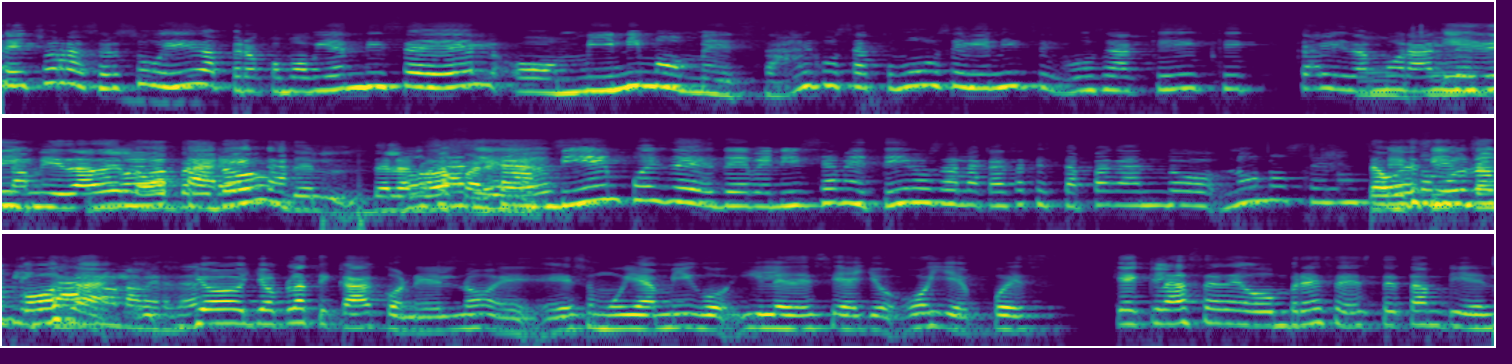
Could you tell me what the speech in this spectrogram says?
derecho a rehacer su vida, pero como bien dice él, o mínimo me salgo, o sea, ¿cómo se viene y se, o sea, qué, qué calidad Ujú. moral Y de dignidad del hombre? ¿no? De la o nueva sea, pareja. también pues de, de venirse a meter, o sea, la casa que está pagando, no, no sé, no Te sé voy a decir una cosa. la. Yo, yo platicaba con él, ¿no? E- Es muy amigo y le decía yo, oye, pues, ¿qué clase de hombre es este también?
